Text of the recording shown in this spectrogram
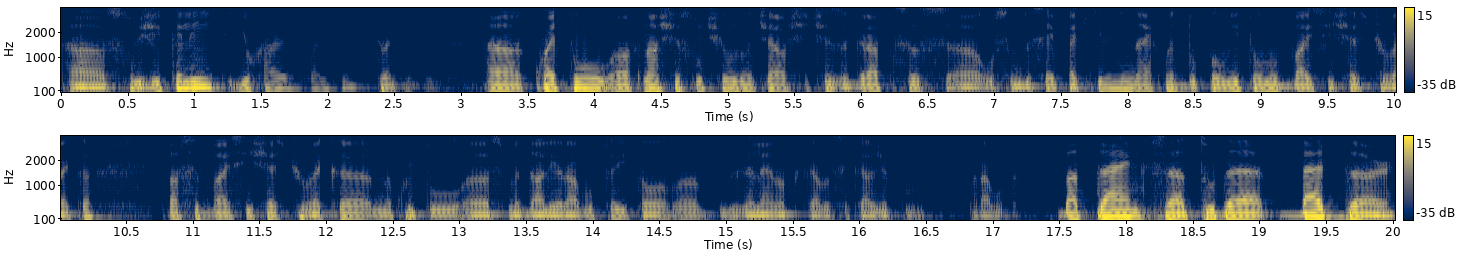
а, служители. You hired 20? 26. А, което а, в нашия случай означаваше, че за град с а, 85 хиляди наехме допълнително 26 човека. Това са 26 човека, на които а, сме дали работа и то а, зелена, така да се каже, работа. But thanks uh, to the better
